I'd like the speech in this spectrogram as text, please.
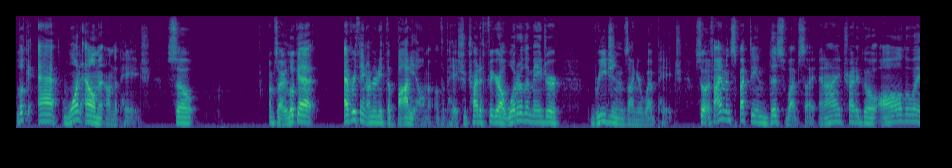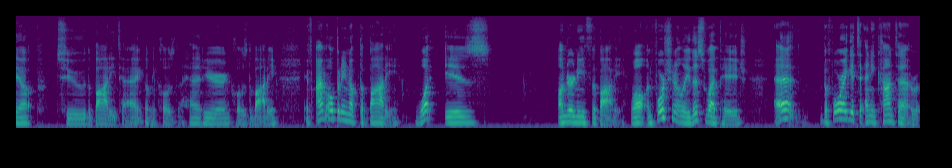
look at one element on the page. So, I'm sorry, look at everything underneath the body element of the page to try to figure out what are the major regions on your web page. So if I'm inspecting this website and I try to go all the way up to the body tag, let me close the head here and close the body. If I'm opening up the body, what is underneath the body? Well, unfortunately, this web page, eh, before I get to any content,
